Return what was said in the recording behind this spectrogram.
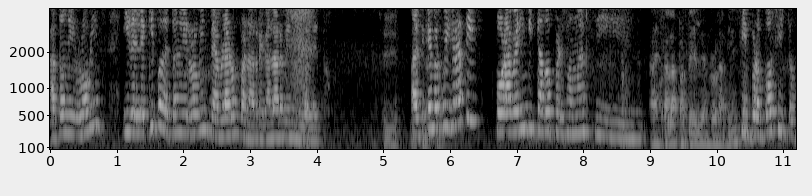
a Tony Robbins y del equipo de Tony Robbins me hablaron para regalarme mi boleto. Sí, Así sí, que me fui gratis por haber invitado personas sin, Ahí está la parte del enrolamiento. sin propósito.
